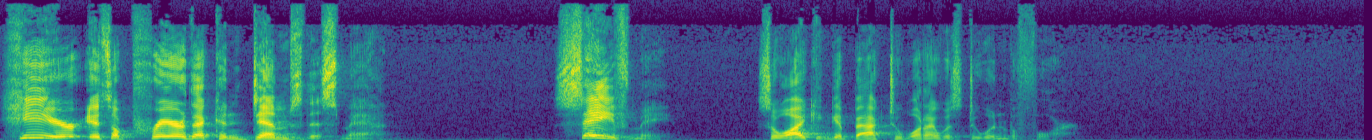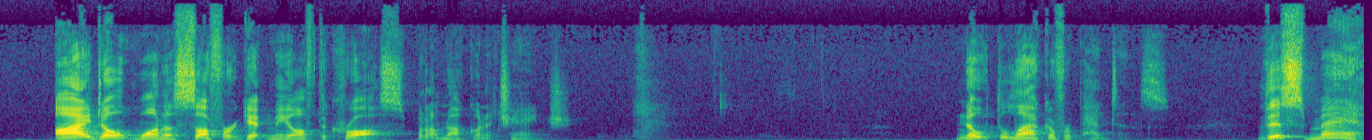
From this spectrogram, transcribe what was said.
Here, it's a prayer that condemns this man. Save me so I can get back to what I was doing before. I don't want to suffer, get me off the cross, but I'm not going to change. Note the lack of repentance. This man,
